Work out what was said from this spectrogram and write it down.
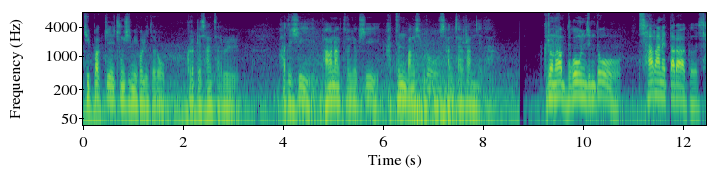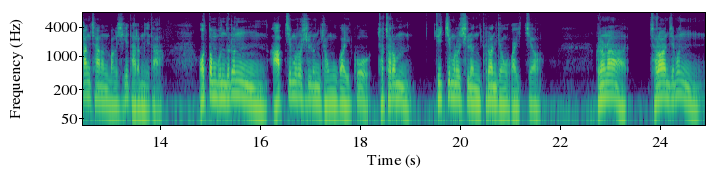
뒷바퀴에 중심이 걸리도록 그렇게 상차를 하듯이 방한항 트럭 역시 같은 방식으로 상차를 합니다. 그러나 무거운 짐도 사람에 따라 그 상차하는 방식이 다릅니다. 어떤 분들은 앞짐으로 실는 경우가 있고 저처럼 뒷짐으로 실는 그런 경우가 있죠. 그러나 저러한 짐은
